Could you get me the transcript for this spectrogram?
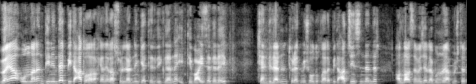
veya onların dininde bid'at olarak yani rasullerinin getirdiklerine ittibai zedeleyip kendilerinin türetmiş oldukları bid'at cinsindendir. Allah azze ve celle bunu ne yapmıştır?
